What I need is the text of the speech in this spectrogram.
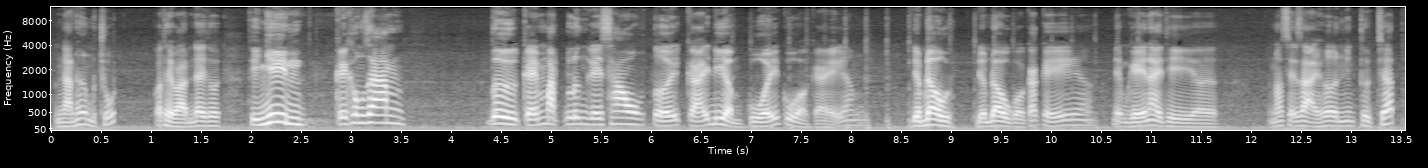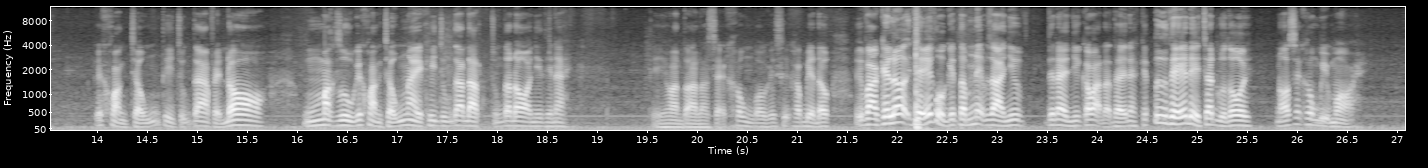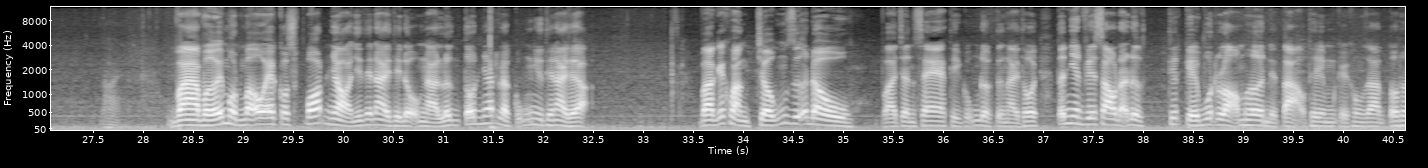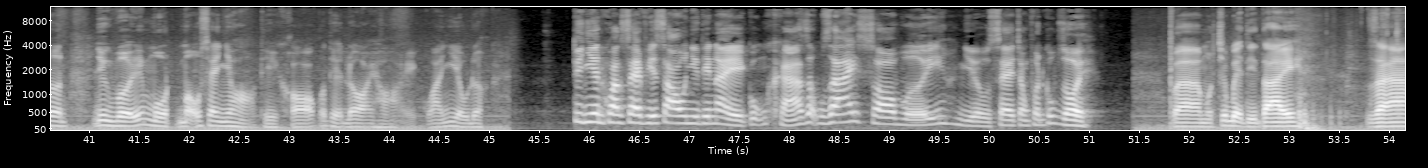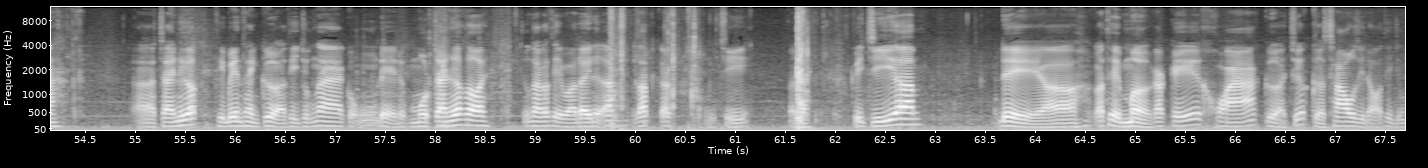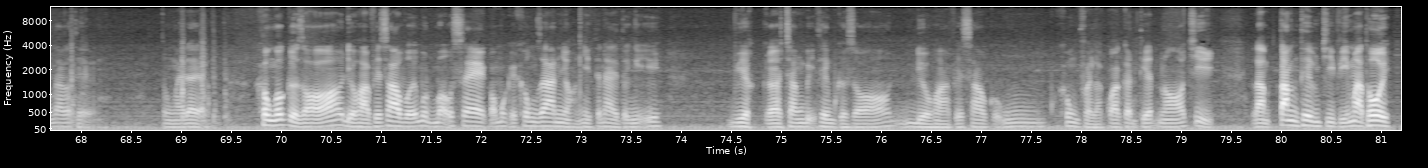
ngắn hơn một chút. Có thể vào đến đây thôi. Thì nhìn cái không gian từ cái mặt lưng ghế sau tới cái điểm cuối của cái à, điểm đầu điểm đầu của các cái nệm ghế này thì à, nó sẽ dài hơn. Nhưng thực chất cái khoảng trống thì chúng ta phải đo mặc dù cái khoảng trống này khi chúng ta đặt, chúng ta đo như thế này, thì hoàn toàn là sẽ không có cái sự khác biệt đâu. Và cái lợi thế của cái tấm nệm dài như thế này, như các bạn đã thấy này, cái tư thế để chân của tôi, nó sẽ không bị mỏi. Đấy. và với một mẫu EcoSport nhỏ như thế này thì độ ngả lưng tốt nhất là cũng như thế này thôi ạ. Và cái khoảng trống giữa đầu và trần xe thì cũng được từng này thôi. Tất nhiên phía sau đã được thiết kế vuốt lõm hơn để tạo thêm cái không gian tốt hơn. Nhưng với một mẫu xe nhỏ thì khó có thể đòi hỏi quá nhiều được. Tuy nhiên khoang xe phía sau như thế này cũng khá rộng rãi so với nhiều xe trong phân khúc rồi. Và một chiếc bệ tỉ tay ra à, chai nước. Thì bên thành cửa thì chúng ta cũng để được một chai nước thôi. Chúng ta có thể vào đây nữa dắt các vị trí ở đây. Vị trí à, để uh, có thể mở các cái khóa cửa trước cửa sau gì đó thì chúng ta có thể dùng ngay đây ạ. Không có cửa gió điều hòa phía sau với một mẫu xe có một cái không gian nhỏ như thế này tôi nghĩ việc ờ, trang bị thêm cửa gió điều hòa phía sau cũng không phải là quá cần thiết nó chỉ làm tăng thêm chi phí mà thôi.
